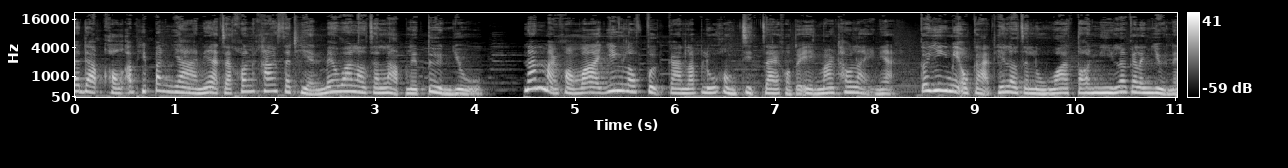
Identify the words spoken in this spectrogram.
ระดับของอภิปัญญาเนี่ยจะค่อนข้างเสถียรไม่ว่าเราจะหลับหรือตื่นอยู่ นั่นหมายความว่ายิ่งเราฝึกการรับรู้ของจิตใจของตัวเองมากเท่าไหร่เนี่ยก็ยิ่งมีโอกาสที่เราจะรู้ว่าตอนนี้เรากำลังอยู่ใน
